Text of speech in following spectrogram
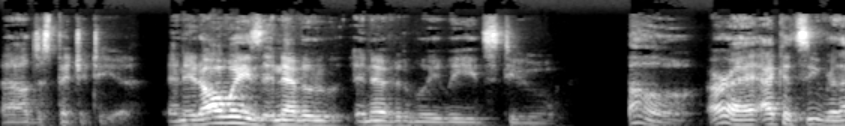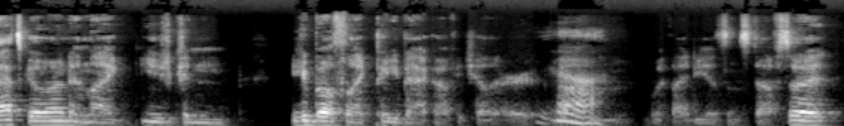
I'll just pitch it to you. And it always inevitably, inevitably leads to, oh, all right, I could see where that's going, and like you can you can both like piggyback off each other Yeah. um, with ideas and stuff. So it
